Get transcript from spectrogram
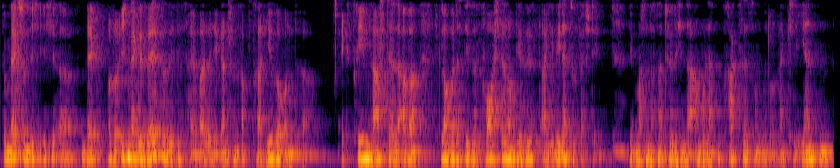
Du merkst schon, ich, ich, äh, merke, also ich merke selbst, dass ich das teilweise hier ganz schön abstrahiere und äh, extrem darstelle, aber ich glaube, dass diese Vorstellung dir hilft, Ayurveda zu verstehen. Wir machen das natürlich in der ambulanten Praxis und mit unseren Klienten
